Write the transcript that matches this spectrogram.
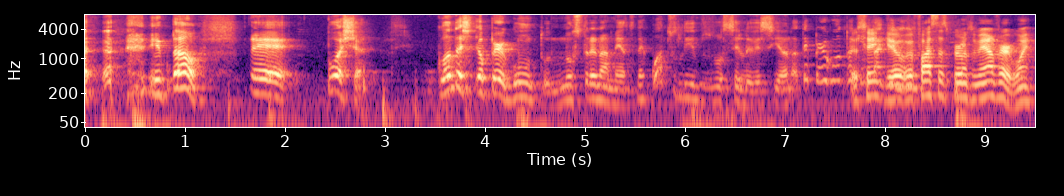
Então, é, poxa, quando eu pergunto nos treinamentos, né? Quantos livros você leu esse ano? Até pergunto Eu sei, tá aqui eu, eu faço essas perguntas meio uma vergonha.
